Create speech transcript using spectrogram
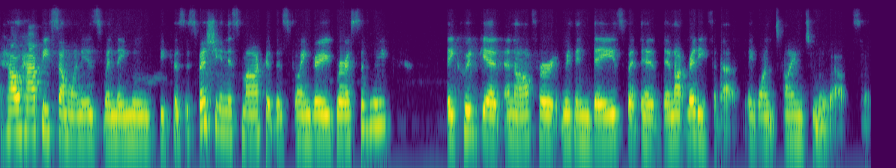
How happy someone is when they move, because especially in this market that's going very aggressively, they could get an offer within days, but they're, they're not ready for that. They want time to move out. So.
